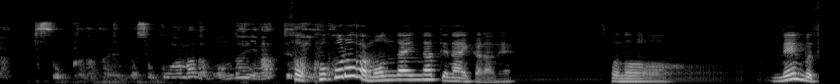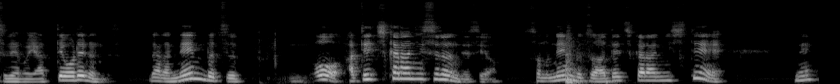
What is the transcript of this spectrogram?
ら、そうか、だからやっぱそこがまだ問題になってそうないん、だ。心が問題になってないからね、その、念仏でもやっておれるんです。だから念仏を当て力にするんですよ。その念仏を当て力にして、ね、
